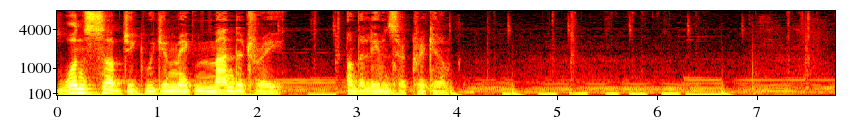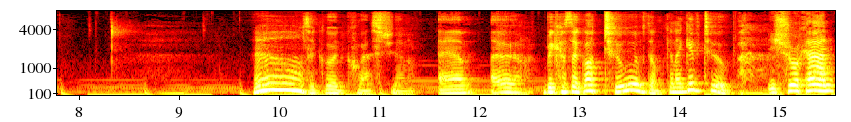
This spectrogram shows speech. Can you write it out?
one subject would you make mandatory on the Leaving Cert curriculum? Oh, that's a good question. Um, uh, because I got two of them. Can I give two? You sure can.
